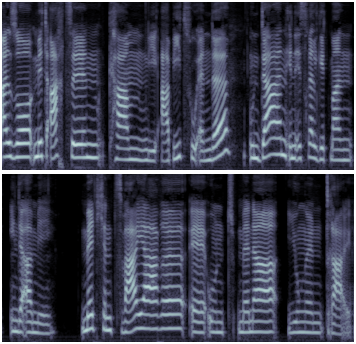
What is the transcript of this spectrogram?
Also mit 18 kam die Abi zu Ende und dann in Israel geht man in der Armee. Mädchen zwei Jahre äh, und Männer, Jungen drei.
